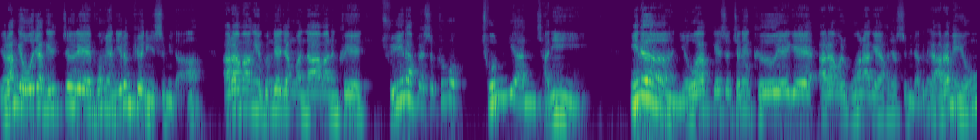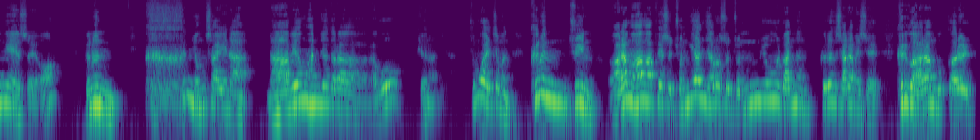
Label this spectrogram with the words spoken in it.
열왕기 5장 1절에 보면 이런 표현이 있습니다. 아람왕의 군대 장관 나아만은 그의 주인 앞에서 크고 존귀한 자니 이는 여호와께서 전에 그에게 아람을 구원하게 하셨습니다. 그러니까 아람의 영웅이었어요. 그는 큰 용사이나 나병 환자더라라고 표현합니다. 주목할 점은 그는 주인 아람 왕 앞에서 존귀한 자로서 존중을 받는 그런 사람이었어요. 그리고 아람 국가를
